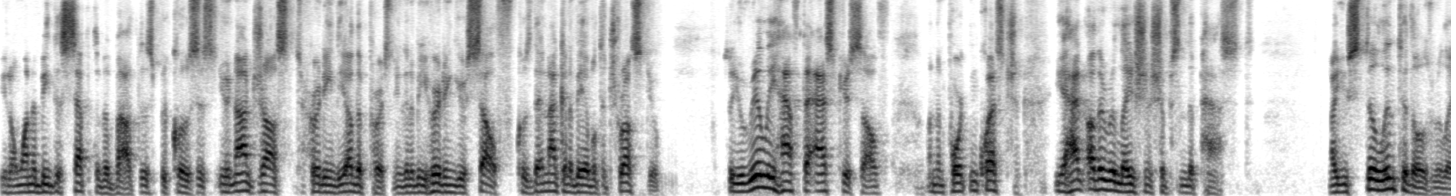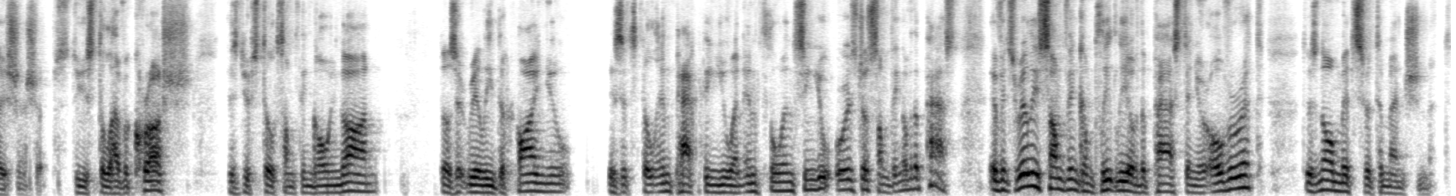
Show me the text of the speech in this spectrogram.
You don't want to be deceptive about this because you're not just hurting the other person, you're going to be hurting yourself because they're not going to be able to trust you. So you really have to ask yourself an important question. You had other relationships in the past. Are you still into those relationships? Do you still have a crush? Is there still something going on? Does it really define you? Is it still impacting you and influencing you, or is it just something of the past? If it's really something completely of the past and you're over it, there's no mitzvah to mention it.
